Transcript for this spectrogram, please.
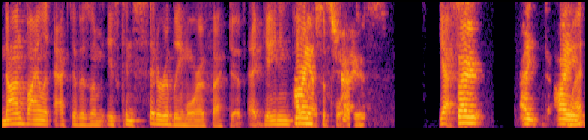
nonviolent activism is considerably more effective at gaining public Science support. shows. Yes. So, I, I, What?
